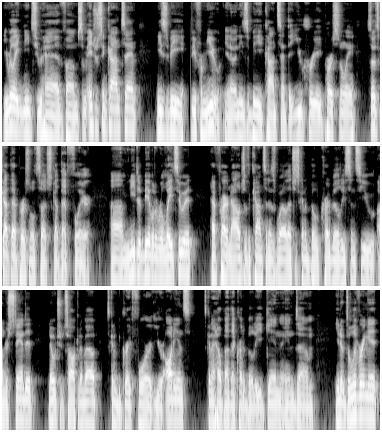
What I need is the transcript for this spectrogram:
you really need to have, um, some interesting content it needs to be, be from you. You know, it needs to be content that you create personally. So it's got that personal touch. It's got that flair. Um, you need to be able to relate to it, have prior knowledge of the content as well. That's just going to build credibility since you understand it, know what you're talking about. It's going to be great for your audience. It's going to help out that credibility again. And, um, you know, delivering it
